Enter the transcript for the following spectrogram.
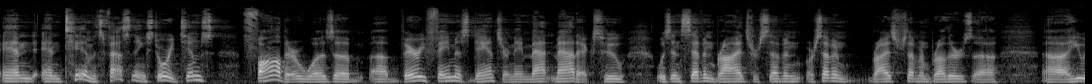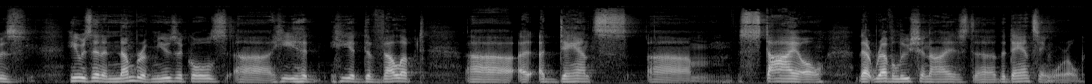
And, and Tim, it's a fascinating story. Tim's father was a, a, very famous dancer named Matt Mattox, who was in Seven Brides for Seven, or Seven Brides for Seven Brothers. Uh, uh, he, was, he was in a number of musicals. Uh, he, had, he had developed uh, a, a, dance um, style that revolutionized uh, the dancing world.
